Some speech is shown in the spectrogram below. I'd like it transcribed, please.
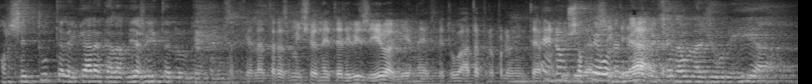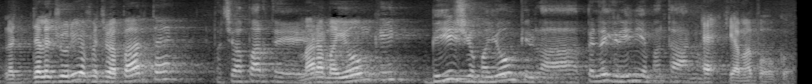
forse in tutte le gare della mia vita non viste. perché la trasmissione televisiva viene effettuata proprio all'interno E non di sapevo nemmeno che c'era una giuria. La- della giuria faceva parte Faceva parte Mara Maionchi, Bisio, Maionchi, la Pellegrini e Matano. eh, chiama poco.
